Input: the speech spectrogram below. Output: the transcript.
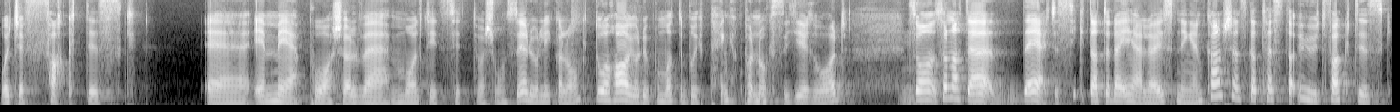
og ikke faktisk Eh, er med på selve måltidssituasjonen, så er det jo like langt. Da har jo du på en måte brukt penger på noe som gir råd. Så, sånn at det, det, er ikke sikkert at det er løsningen. Kanskje en skal teste ut faktisk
